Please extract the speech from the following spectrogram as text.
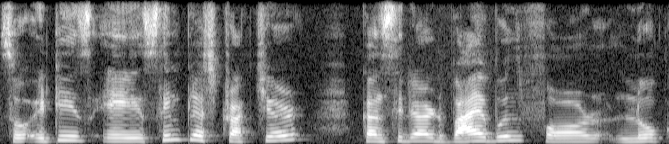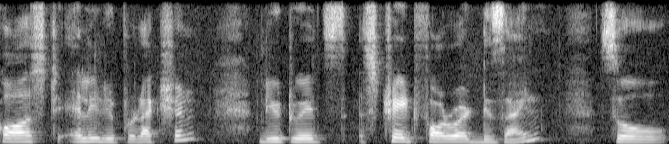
So, it is a simpler structure considered viable for low cost LED production due to its straightforward design. So,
